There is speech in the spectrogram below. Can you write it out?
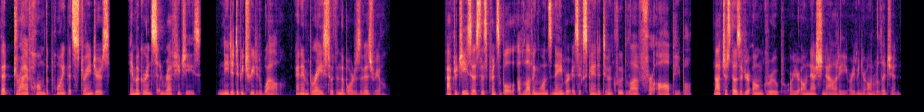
that drive home the point that strangers, immigrants, and refugees needed to be treated well and embraced within the borders of Israel. After Jesus, this principle of loving one's neighbor is expanded to include love for all people, not just those of your own group or your own nationality or even your own religion.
